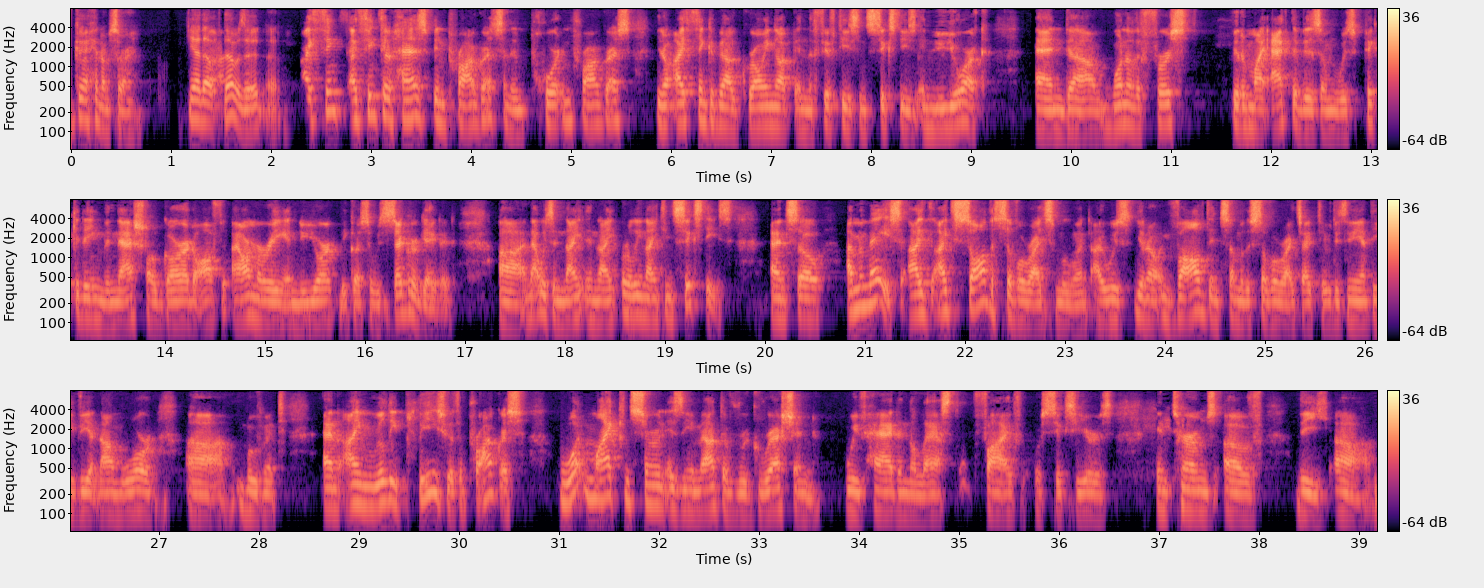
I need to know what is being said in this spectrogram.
Go ahead. I'm sorry. Yeah, that, that was it. Uh, I think I think there has been progress and important progress. You know, I think about growing up in the 50s and 60s in New York, and uh, one of the first bit of my activism was picketing the National Guard off armory in New York because it was segregated, uh, and that was in, ni- in ni- early 1960s. And so I'm amazed. I, I, saw the civil rights movement. I was, you know, involved in some of the civil rights activities in the anti-Vietnam War uh, movement, and I'm really pleased with the progress. What my concern is the amount of regression we've had in the last five or six years in terms of the uh,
